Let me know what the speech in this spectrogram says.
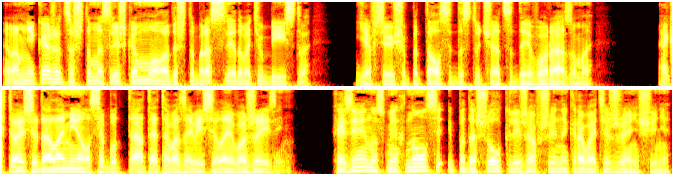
Вам не кажется, что мы слишком молоды, чтобы расследовать убийство? Я все еще пытался достучаться до его разума. А кто сюда ломился, будто от этого зависела его жизнь? Хозяин усмехнулся и подошел к лежавшей на кровати женщине.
